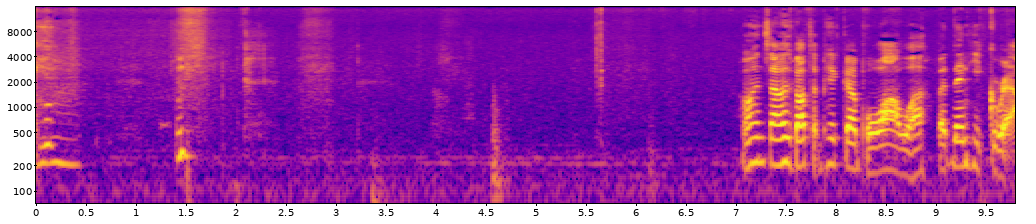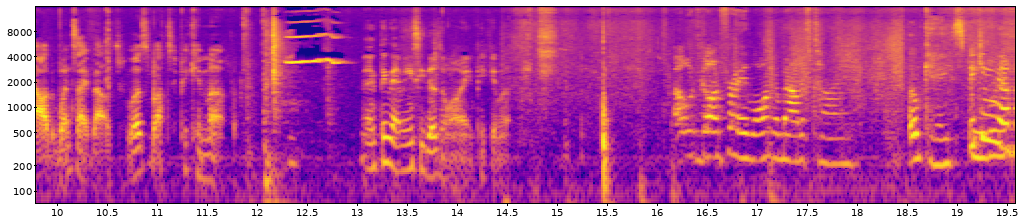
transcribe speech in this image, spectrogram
robot. Once I was about to pick up Wawa, but then he growled once I about was about to pick him up. I think that means he doesn't want me to pick him up. I was gone for a long amount of time. Okay, speaking of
